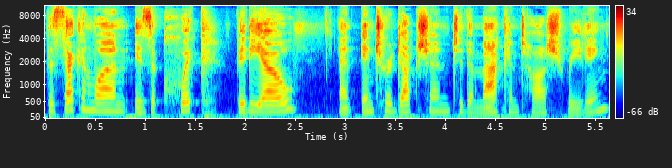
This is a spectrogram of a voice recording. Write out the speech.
The second one is a quick video an introduction to the McIntosh reading,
